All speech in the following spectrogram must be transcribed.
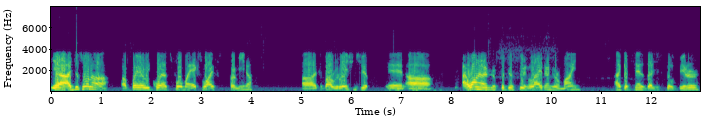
Yeah, I just want a, a prayer request for my ex-wife, Carmina. Uh, it's about relationship, and uh, I want her to just to enlighten her mind. I could sense that she's still bitter,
